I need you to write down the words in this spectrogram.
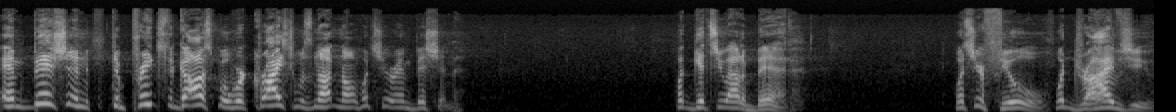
ambition to preach the gospel where Christ was not known. What's your ambition? What gets you out of bed? What's your fuel? What drives you?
